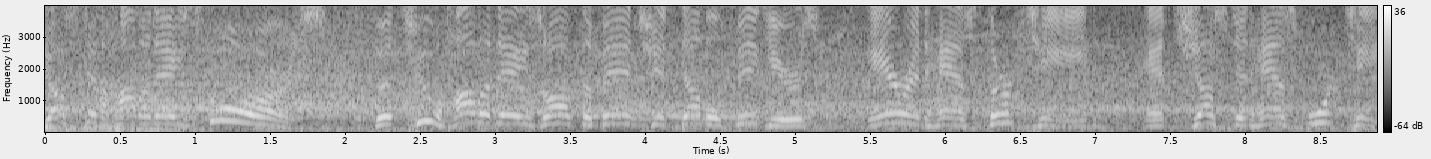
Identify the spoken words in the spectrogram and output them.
Justin Holiday scores. The two Holidays off the bench in double figures. Aaron has 13 and Justin has 14.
